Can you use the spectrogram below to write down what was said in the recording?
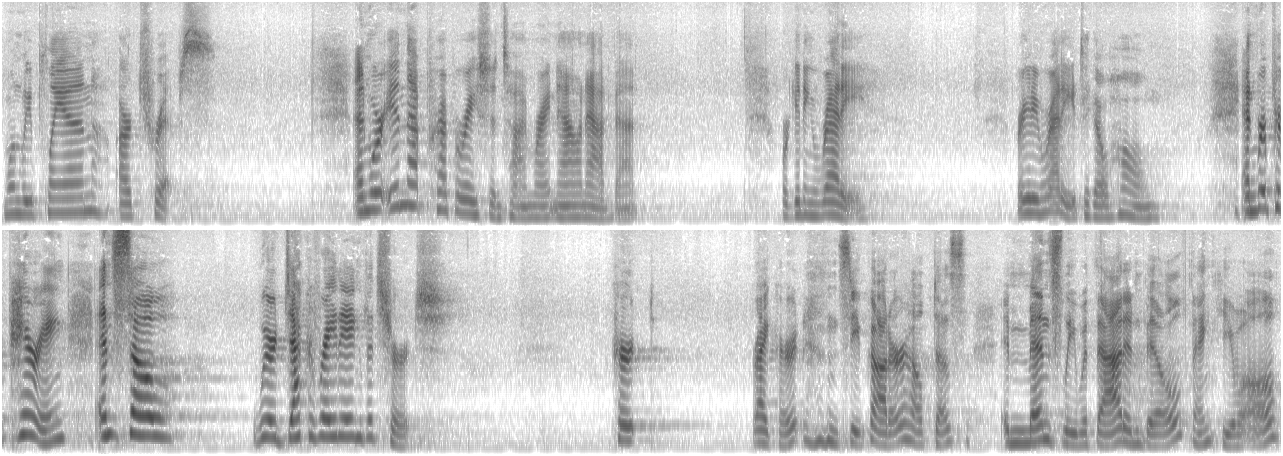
when we plan our trips. And we're in that preparation time right now in Advent. We're getting ready. We're getting ready to go home. And we're preparing. And so we're decorating the church. Kurt Reichert and Steve Cotter helped us immensely with that, and Bill, thank you all.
